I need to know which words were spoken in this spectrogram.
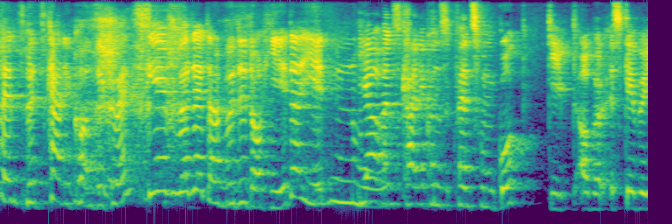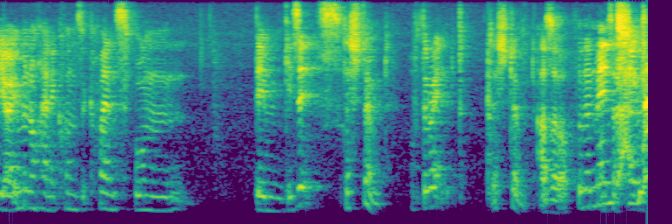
Wenn es keine Konsequenz geben würde, dann würde doch jeder jeden. Ja, wenn es keine Konsequenz von Gott gibt, aber es gäbe ja immer noch eine Konsequenz von dem Gesetz das stimmt. auf der Welt. Das stimmt. Also Von den Unsere, Menschen. eigenen,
